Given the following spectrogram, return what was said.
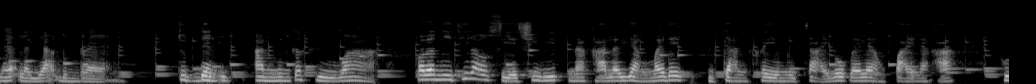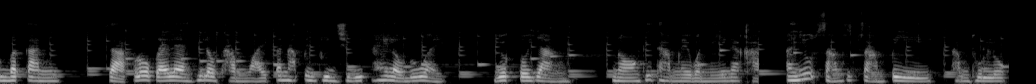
และระยะรุนแรง จุดเด่นอีกอันหนึ่งก็คือว่า กรณีที่เราเสียชีวิตนะคะ แล้วยังไม่ได้มีการเคลมหรือจ่ายโรคร้ายแรงออกไปนะคะ ทุนประกันจากโรคร้ายแรงที่เราทำไว้ก็นับเป็นทุนชีวิตให้เราด้วย ยกตัวอย่างน้องที่ทำในวันนี้นะคะ อายุ 33 ปีทำทุนโรค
